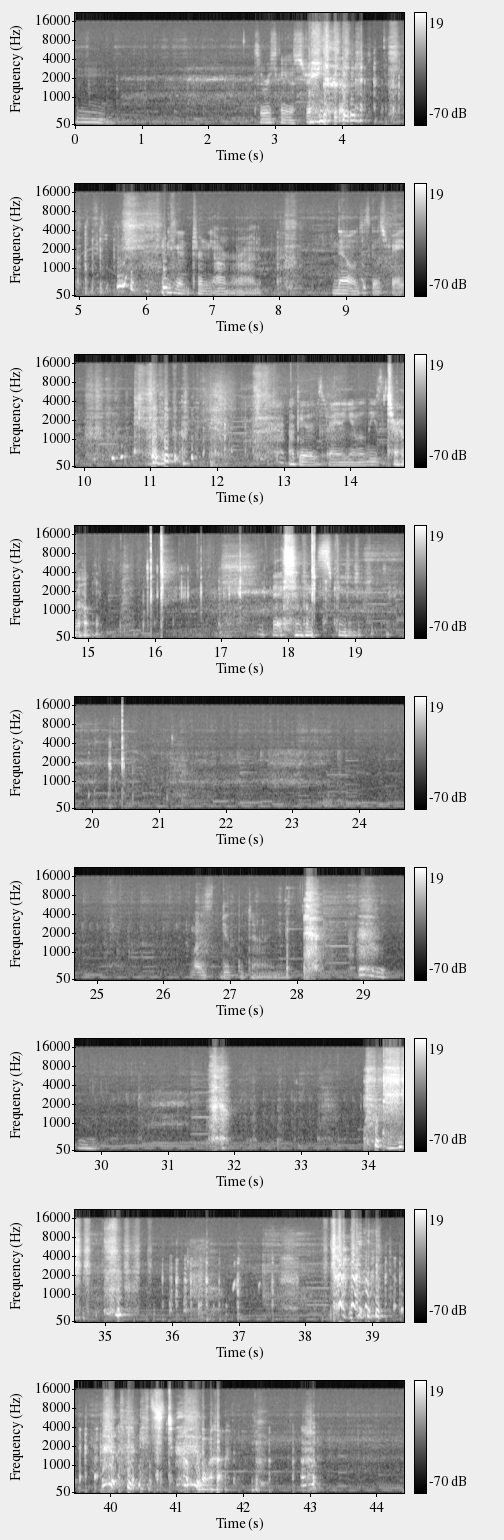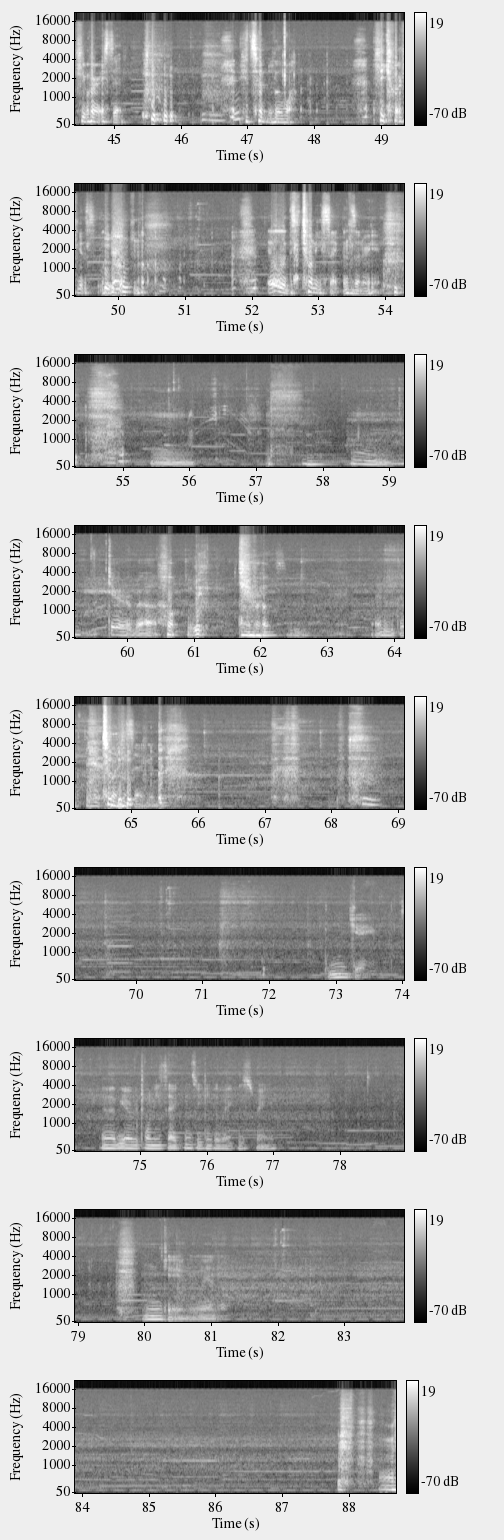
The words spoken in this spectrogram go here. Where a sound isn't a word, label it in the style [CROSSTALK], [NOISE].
hmm. [LAUGHS] So we're just gonna go straight. [LAUGHS] You're gonna turn the armor on. No, just go straight. [LAUGHS] okay, let's try it again. We'll use the turbo. Maximum speed. Let's get the time. [LAUGHS] Where is it? it's under the water. The car gets Ew, there's 20 seconds under here. Turbo. Turbo. I need to feel 20 seconds. [LAUGHS] Okay. Uh, we have 20 seconds, you can go back this way. Okay, we. Hmm.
